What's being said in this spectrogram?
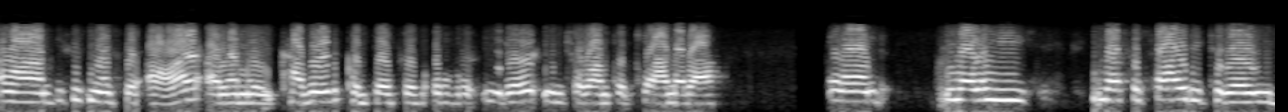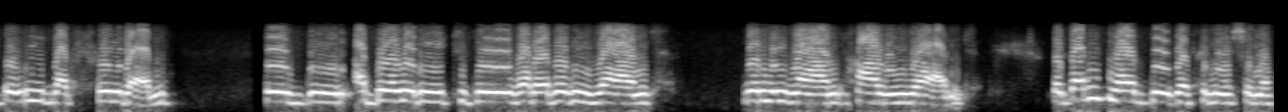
Um, this is Nessa R. I am a recovered compulsive overeater in Toronto, Canada. And, you know, we, in our society today, we believe that freedom is the ability to do whatever we want, when we want, how we want. But that is not the definition of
